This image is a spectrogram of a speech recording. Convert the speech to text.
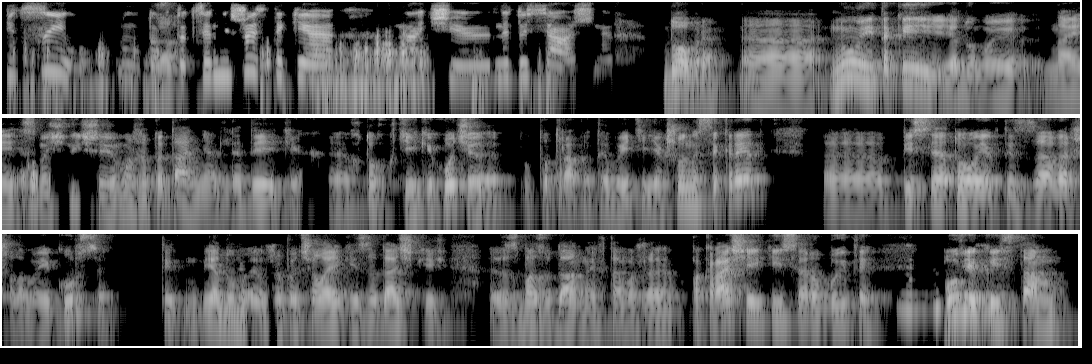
під силу. Ну, тобто, це не щось таке, наче недосяжне. Добре. Е, ну і такий, я думаю, найсмачніше може питання для деяких, е, хто тільки хоче потрапити в ІТ. Якщо не секрет, е, після того, як ти завершила мої курси, ти, я думаю, вже почала якісь задачки з базу даних там уже покраще якісь робити. Був якийсь там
